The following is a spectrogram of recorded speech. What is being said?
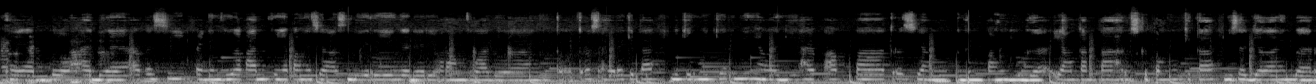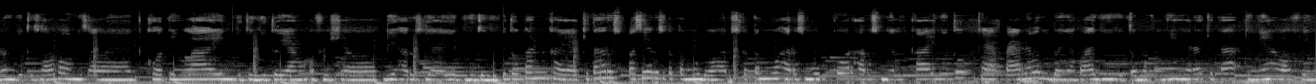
kayak belum ada apa sih pengen juga kan punya penghasilan sendiri nggak dari orang tua doang gitu terus akhirnya kita mikir-mikir nih yang lagi hype apa terus yang gampang juga yang tanpa harus ketemu kita bisa jalanin bareng gitu. Soalnya kalau misalnya clothing line gitu-gitu yang official dia harus jahit gitu gitu itu kan kayak kita harus pasti harus ketemu dong. Harus ketemu harus ngukur harus milih kain itu kayak PR-nya lebih banyak lagi gitu. Makanya akhirnya kita ini loving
